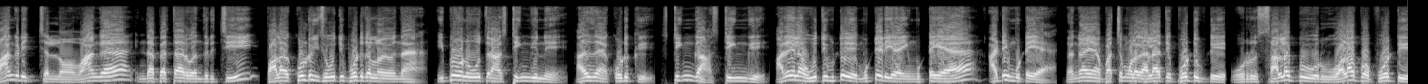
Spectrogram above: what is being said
வாங்கடி செல்லம். வாங்க. இந்த பெத்தாரு வந்துருச்சு. பல கூல்ட்ரிங்ஸ் ஊத்தி போட்டு தள்ளணும் இவன் இப்போ ஒண்ணு ஊத்துறான் ஸ்டிங்குன்னு. அதுதான் கொடுக்கு. ஸ்டிங்கா ஸ்டிங்கு. அதையெல்லாம் ஊத்தி விட்டு முட்டை அடிக்கிறாங்க முட்டைய. அடி முட்டைய. வெங்காயம் பச்சை மிளகா எல்லாத்தையும் போட்டு விட்டு ஒரு சலப்பு ஒரு உழப்ப போட்டு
